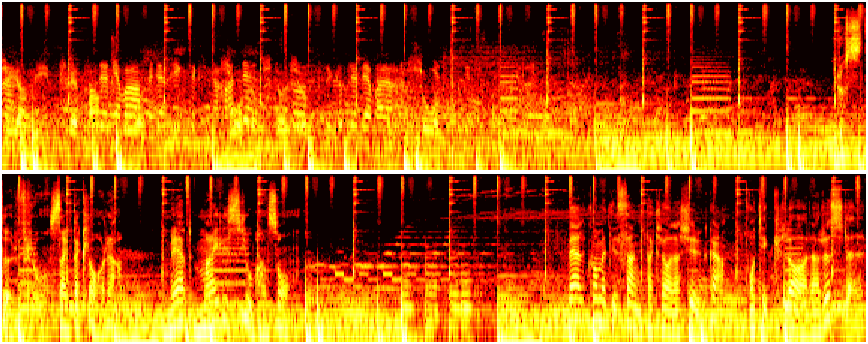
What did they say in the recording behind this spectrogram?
fundera om den jag var med den ryggsäck som jag hade så upplevde jag bara att Jesus tog emot mig. Röster från Sankta Clara med Maj-Lis Johansson. Välkommen till Sankta Clara kyrka och till Klara Röster.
